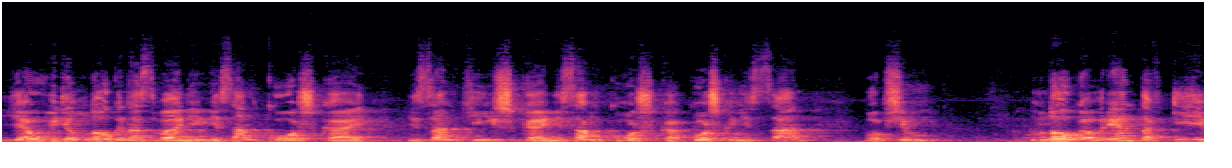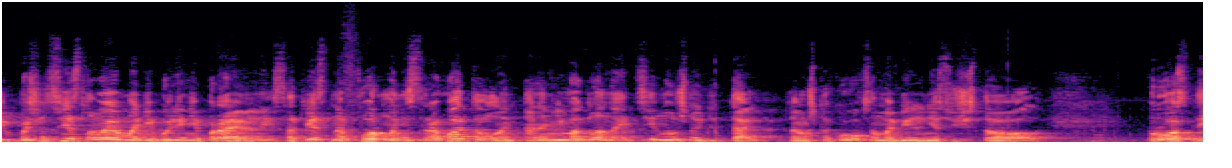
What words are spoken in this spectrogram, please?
Я увидел много названий. Nissan Qashqai, Nissan Qishqai, Nissan Кошка, Кошка Nissan. В общем, много вариантов, и в большинстве своем они были неправильные. Соответственно, форма не срабатывала, она не могла найти нужную деталь, потому что такого автомобиля не существовало. Просто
